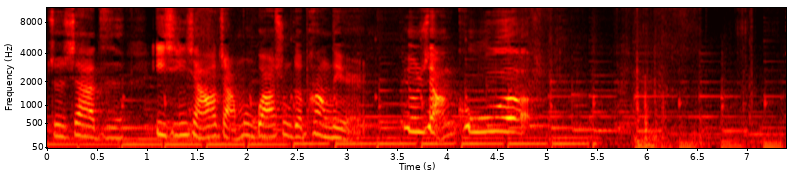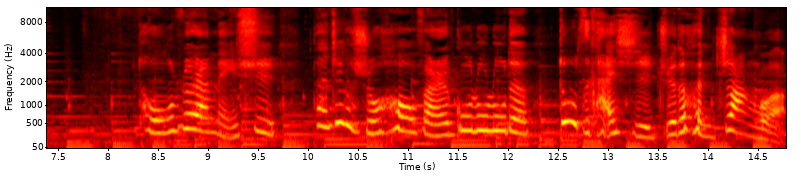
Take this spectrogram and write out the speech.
这下子一心想要长木瓜树的胖脸儿又想哭了。头虽然没事，但这个时候反而咕噜噜的肚子开始觉得很胀了。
